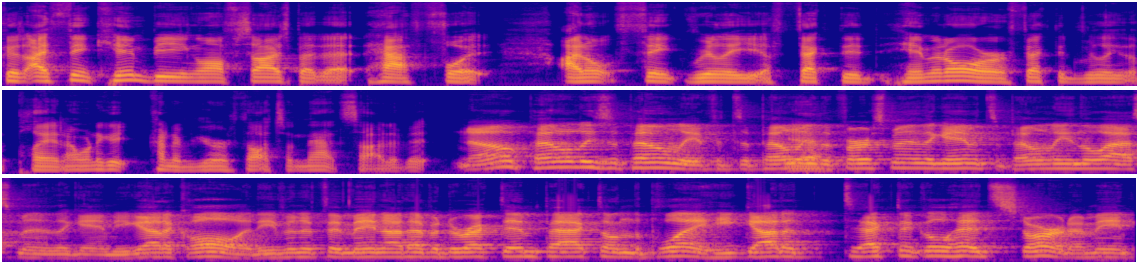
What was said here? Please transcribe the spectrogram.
Because I think him being offsides by that half foot I don't think really affected him at all or affected really the play. And I want to get kind of your thoughts on that side of it. No, penalty's a penalty. If it's a penalty Yeah. in the first minute of the game, it's a penalty in the last minute of the game. You got to call it, even if it may not have a direct impact on the play. He got a technical head start. I mean,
